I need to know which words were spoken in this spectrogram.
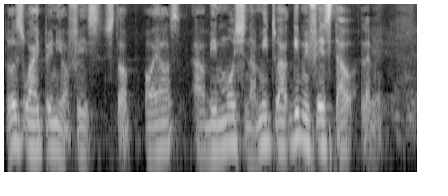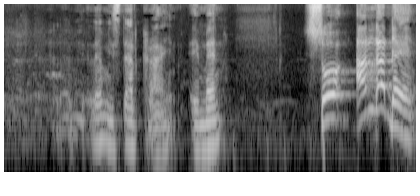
Those wiping your face. Stop, or else I'll be emotional. Me too. Give me face towel. Let me, let me, let me start crying. Amen. So, under the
